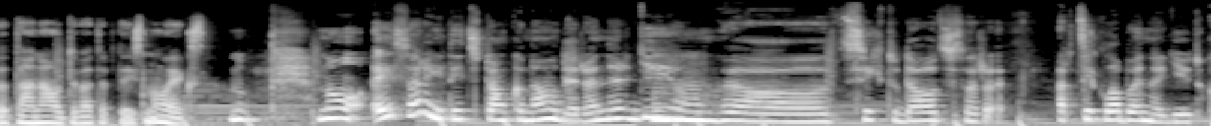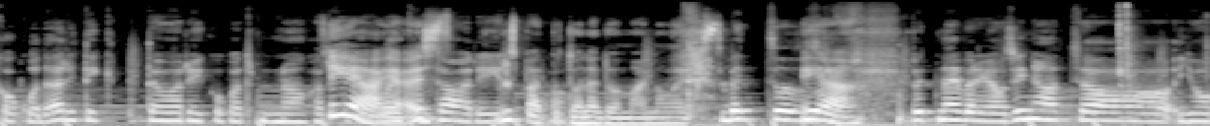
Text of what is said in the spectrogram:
tad tā nauda tev atradīs. Man liekas, nu. Nu, es arī ticu tam, ka nauda ir enerģija mm -hmm. un uh, cik tu daudz ar ar cik labu enerģiju tu kaut ko dari, tik tev arī kaut kā tur nāk. Jā, jā, es tā arī ir. Vispār par to nedomāju, man liekas. Bet, uh, jā. bet nevar jau zināt, uh, jo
